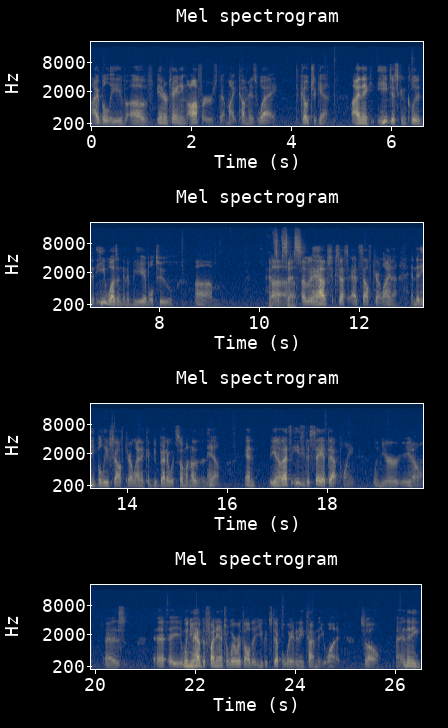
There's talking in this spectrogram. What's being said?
I believe, of entertaining offers that might come his way to coach again. I think he just concluded that he wasn't going to be able to um, Have uh, success. uh, have success at South Carolina, and that he believed South Carolina could do better with someone other than him. And you know that's easy to say at that point when you're you know as uh, uh, when you have the financial wherewithal that you could step away at any time that you wanted. So and then he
